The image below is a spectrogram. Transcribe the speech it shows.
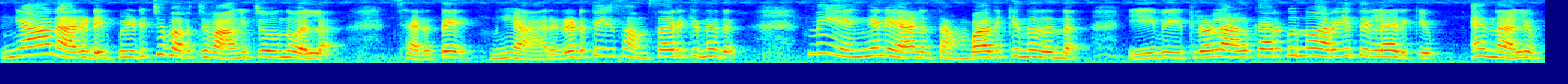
ഞാൻ ആരുടെ പിടിച്ചു പറിച്ച് വാങ്ങിച്ചോന്നുമല്ല ശരത്തെ നീ ആരുടെ അടുത്ത് ഈ സംസാരിക്കുന്നത്? നീ എങ്ങനെയാണ് സമ്പാദിക്കുന്നതെന്ന് ഈ വീട്ടിലുള്ള ആൾക്കാർക്കൊന്നും അറിയത്തില്ലായിരിക്കും. എന്നാലും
